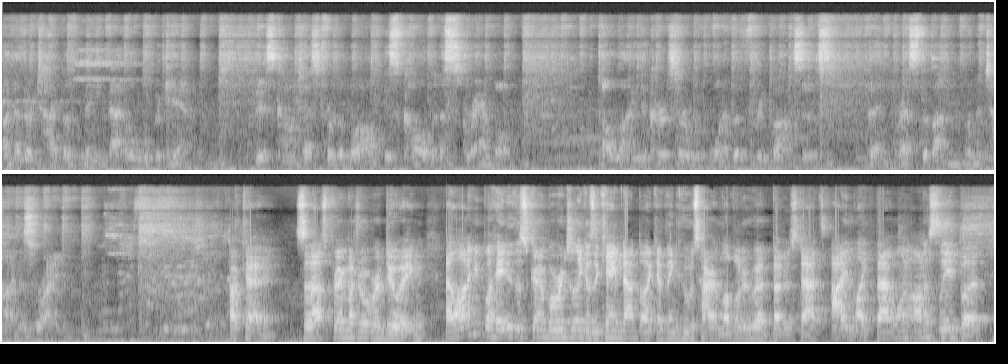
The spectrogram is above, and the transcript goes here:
Another type of mini battle will begin. This contest for the ball is called a scramble. Align the cursor with one of the three boxes, then press the button when the time is right. Okay, so that's pretty much what we're doing. A lot of people hated the scramble originally because it came down to like I think who was higher leveled or who had better stats. I like that one honestly, but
